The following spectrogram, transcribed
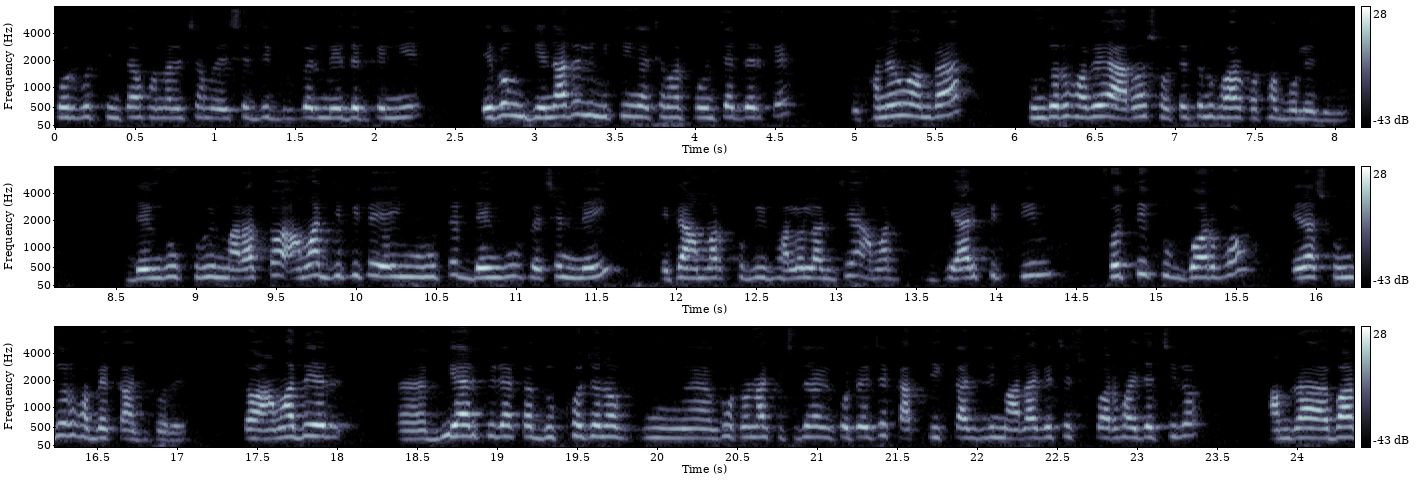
করব চিন্তা ভাবনা রয়েছে আমার এসএসজি গ্রুপের মেয়েদেরকে নিয়ে এবং জেনারেল মিটিং আছে আমার পঞ্চায়েতদেরকে। ওখানেও আমরা সুন্দরভাবে আরও সচেতন হওয়ার কথা বলে দেবো। ডেঙ্গু খুবই মারাত্মক। আমার জিপিতে এই মুহূর্তে ডেঙ্গু পেশেন্ট নেই। এটা আমার খুবই ভালো লাগছে। আমার ভিআরপি টিম সত্যি খুব গর্ব। এরা সুন্দরভাবে কাজ করে। তো আমাদের ভিআরপির একটা দুঃখজনক ঘটনা কিছুদিন আগে ঘটেছে। কার্তিক কাজলি মারা গেছে, সুপারভাইজার ছিল। আমরা আবার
